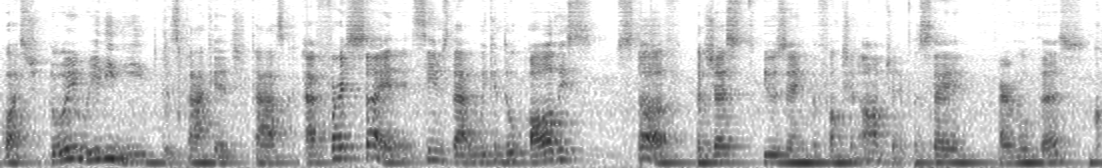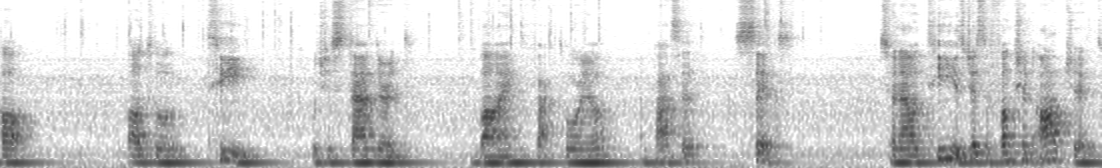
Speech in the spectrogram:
question. Do we really need this package task? At first sight, it seems that we can do all these stuff, but just using the function object. Let's say I remove this, call, call to t, which is standard bind factorial, and pass it 6. So now t is just a function object,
